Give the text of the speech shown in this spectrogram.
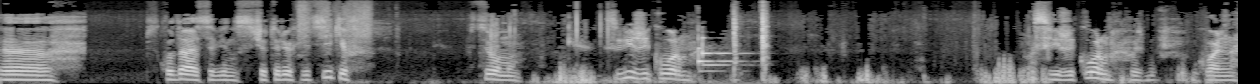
Е, складається він з чотирьох відсіків. В цьому свіжий корм. Свіжий корм. Ось буквально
